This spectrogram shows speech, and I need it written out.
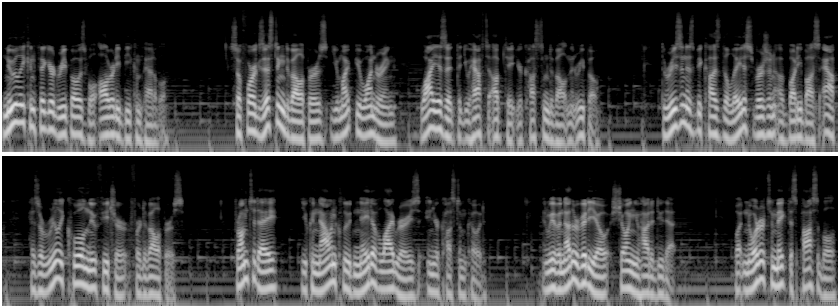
Newly configured repos will already be compatible. So for existing developers, you might be wondering, why is it that you have to update your custom development repo? The reason is because the latest version of BuddyBoss app has a really cool new feature for developers. From today, you can now include native libraries in your custom code. And we have another video showing you how to do that. But in order to make this possible,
